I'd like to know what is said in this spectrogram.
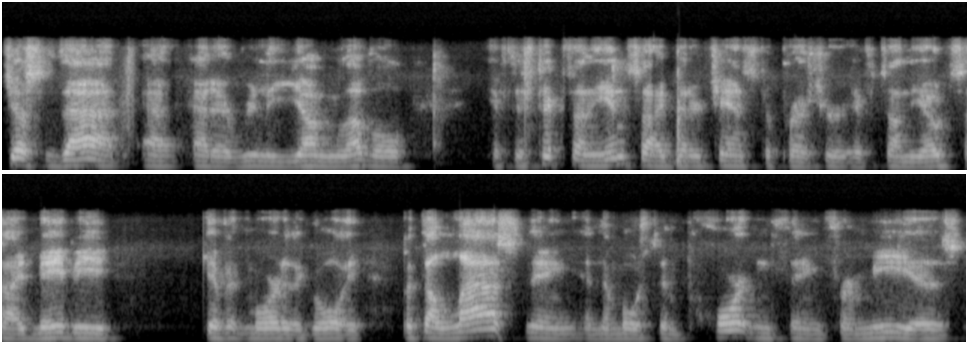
just that at, at a really young level, if the stick's on the inside, better chance to pressure. If it's on the outside, maybe give it more to the goalie. But the last thing and the most important thing for me is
